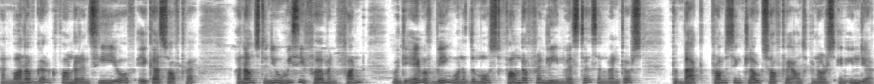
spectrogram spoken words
and Manav Garg, founder and CEO of Eka Software, announced a new VC firm and fund with the aim of being one of the most founder friendly investors and mentors to back promising cloud software entrepreneurs in India.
